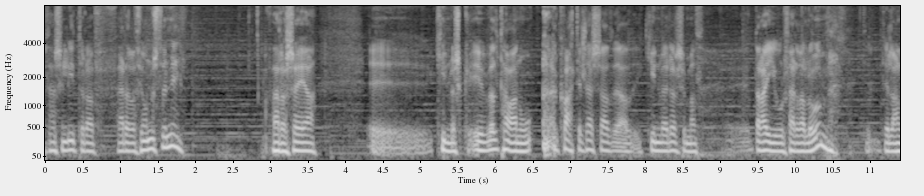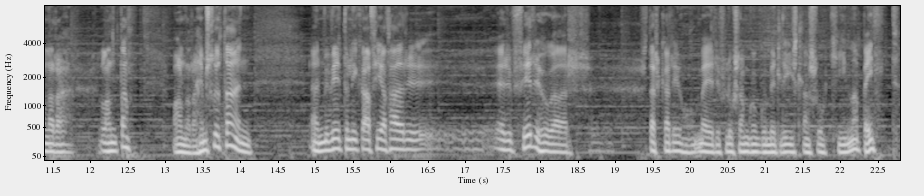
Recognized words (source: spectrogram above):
það sem lítur af ferða þjónustunni þar að segja kínversk yfirvöld hafa nú hvað til þess að, að kínverjar sem að drægi úr ferðalögum til, til annara landa og annara heimsluta en, en við vitum líka að því að það eru er fyrirhugaðar sterkari og meiri flugsamgöngum millir Íslands og Kína beint.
